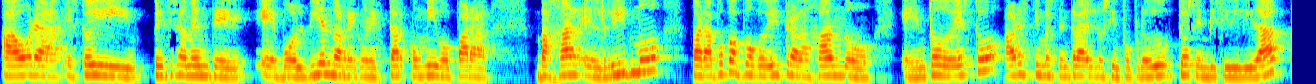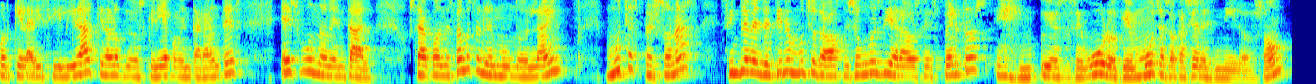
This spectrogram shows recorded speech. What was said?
Ahora estoy precisamente eh, volviendo a reconectar conmigo para bajar el ritmo para poco a poco ir trabajando en todo esto. Ahora estoy más centrada en los infoproductos, en visibilidad, porque la visibilidad, que era lo que os quería comentar antes, es fundamental. O sea, cuando estamos en el mundo online, muchas personas simplemente tienen mucho trabajo y son considerados expertos, y os aseguro que en muchas ocasiones ni lo son,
